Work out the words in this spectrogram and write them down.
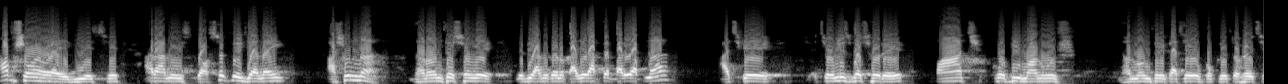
সব সময় ওরা এগিয়েছে আর আমি দর্শকদের জানাই, আসুন না, ধনন্তের সঙ্গে যদি আমি কোনো কাজে রাখতে পারি আপনার, আজকে চল্লিশ বছরে পাঁচ কোটি মানুষ ধনন্তের কাছে উপকৃত হয়েছে,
